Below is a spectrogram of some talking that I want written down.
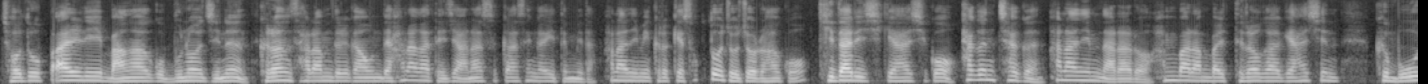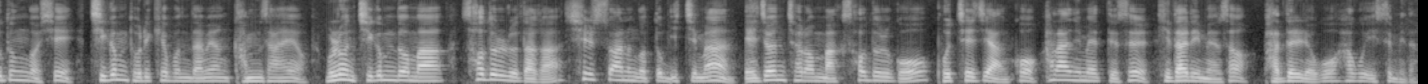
저도 빨리 망하고 무너지는 그런 사람들 가운데 하나가 되지 않았을까 생각이 듭니다. 하나님이 그렇게 속도 조절을 하고 기다리시게 하시고 차근차근 하나님 나라로 한 발 한 발 들어가게 하신 그 모든 것이 지금 돌이켜 본다면 감사해요. 물론 지금도 막 서두르다가 실수하는 것도 있지만 예전처럼 막 서둘고 보채지 않고 하나님의 뜻을 기다리면서 받으려고 하고 있습니다.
